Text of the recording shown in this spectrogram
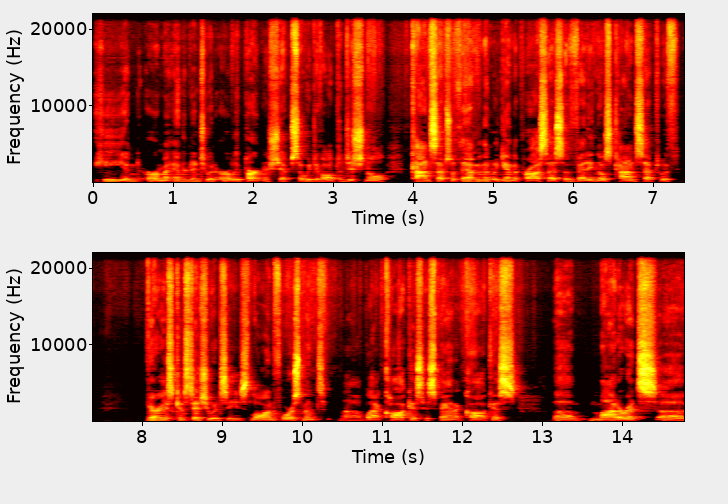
he and IRMA entered into an early partnership. So we developed additional concepts with them, and then we began the process of vetting those concepts with various constituencies: law enforcement, uh, Black Caucus, Hispanic Caucus, uh, moderates, uh,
